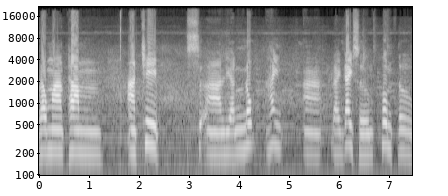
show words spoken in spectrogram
เรามาทำอาชีพเลี้ยงนกให้ รายได้เสริมเพิ่มเติม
